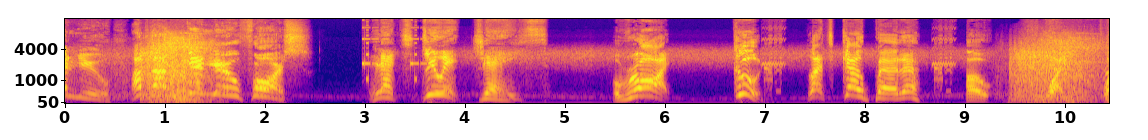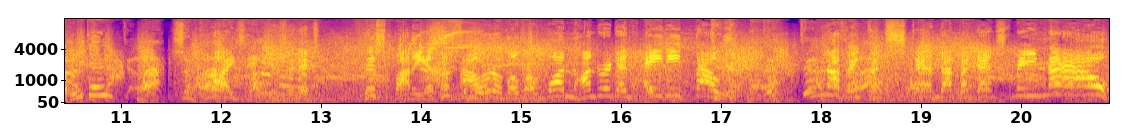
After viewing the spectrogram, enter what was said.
Ginyu of the Ginyu Force! Let's do it, Jeice. All right. Good. Let's go, Burter. Oh, wait. What do we do? Surprising, isn't it? This body has a power of over 180,000. Nothing can stand up against me now!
